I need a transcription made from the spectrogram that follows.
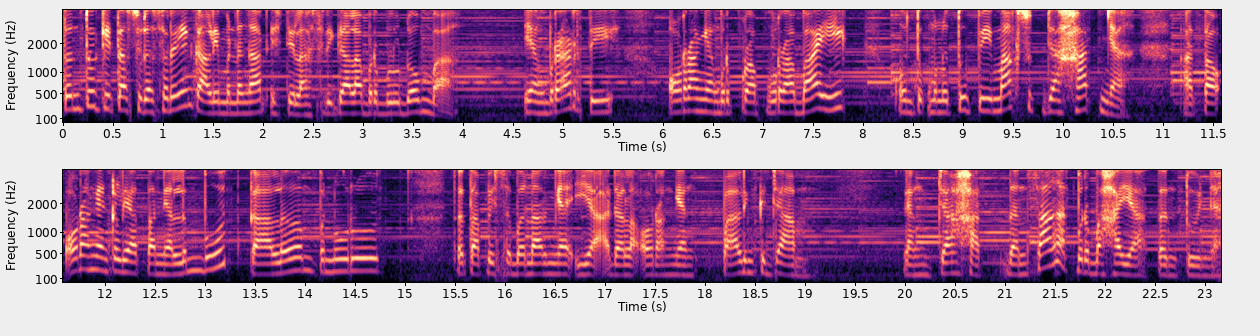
tentu kita sudah sering kali mendengar istilah serigala berbulu domba, yang berarti orang yang berpura-pura baik untuk menutupi maksud jahatnya, atau orang yang kelihatannya lembut, kalem, penurut, tetapi sebenarnya ia adalah orang yang paling kejam, yang jahat, dan sangat berbahaya tentunya.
